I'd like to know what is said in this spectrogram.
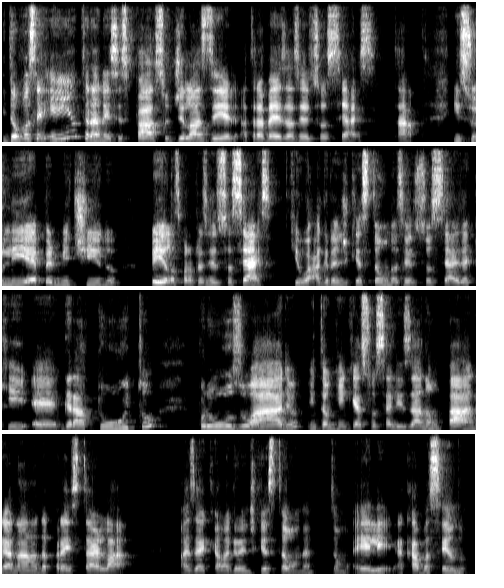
Então você entra nesse espaço de lazer através das redes sociais, tá? Isso lhe é permitido pelas próprias redes sociais, que a grande questão das redes sociais é que é gratuito para o usuário, então quem quer socializar não paga nada para estar lá, mas é aquela grande questão, né? Então ele acaba sendo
